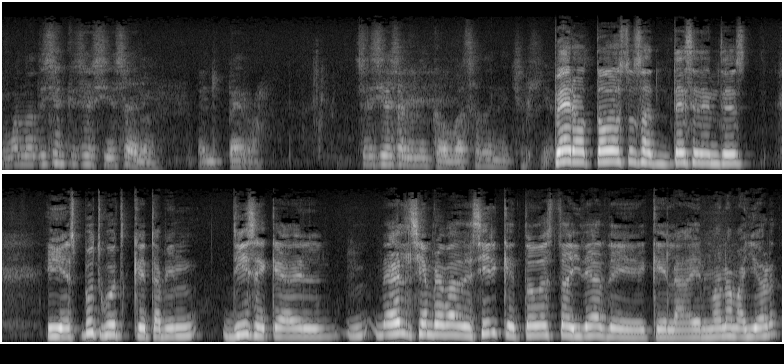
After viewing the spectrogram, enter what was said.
Bueno, dicen que ese sí es el, el perro. Sí es el único basado en hechos. Pero todos estos antecedentes y Sputwood que también dice que él, él siempre va a decir que toda esta idea de que la hermana mayor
